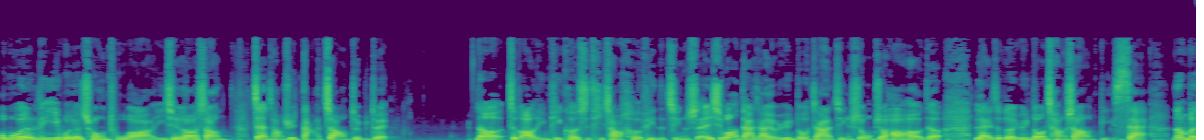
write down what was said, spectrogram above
我们为了利益，为了冲突啊，以前都要上战场去打仗，对不对？那这个奥林匹克是提倡和平的精神，诶，希望大家有运动家的精神，我们就好好的来这个运动场上比赛。那么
